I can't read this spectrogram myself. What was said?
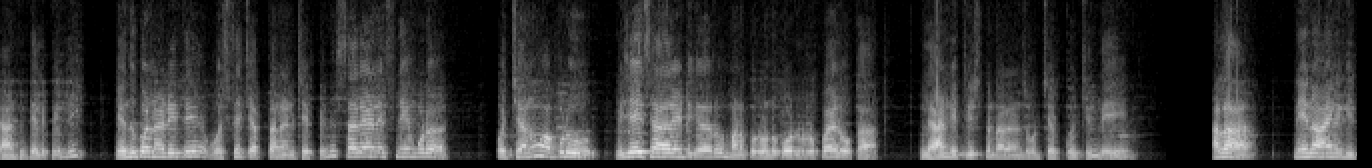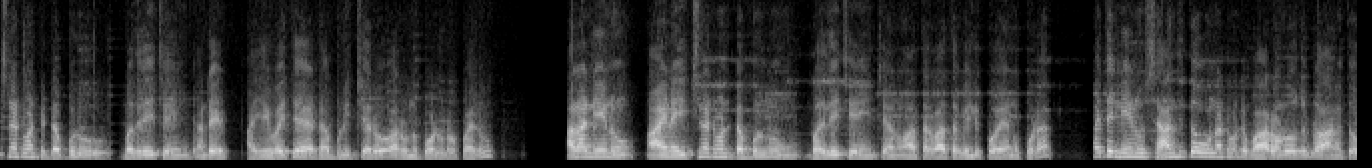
శాంతి తెలిపింది. ఎందుకని అడిగితే వస్తే చెప్తానని చెప్పింది. సరే అనేసి నేను కూడా వచ్చాను. అప్పుడు విజయసాయి రెడ్డి గారు మనకు రెండు కోట్ల రూపాయలు ఒక ల్యాండ్ ఇప్పిస్తున్నారని కూడా చెప్పుకొచ్చింది. అలా నేను ఆయనకి ఇచ్చినటువంటి డబ్బులు బదిలీ చేయించి అంటే ఆ ఏవైతే డబ్బులు ఇచ్చారో ఆ రెండు కోట్ల రూపాయలు అలా నేను ఆయన ఇచ్చినటువంటి డబ్బులను బదిలీ చేయించాను ఆ తర్వాత వెళ్ళిపోయాను కూడా. అయితే నేను శాంతితో ఉన్నటువంటి వారం రోజుల్లో ఆమెతో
